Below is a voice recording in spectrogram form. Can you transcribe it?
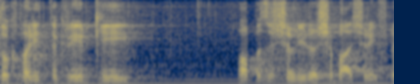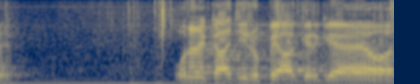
دکھ بھری تقریر کی اپوزیشن لیڈر شہباز شریف نے۔ انہوں نے کہا جی روپیہ گر گیا ہے اور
